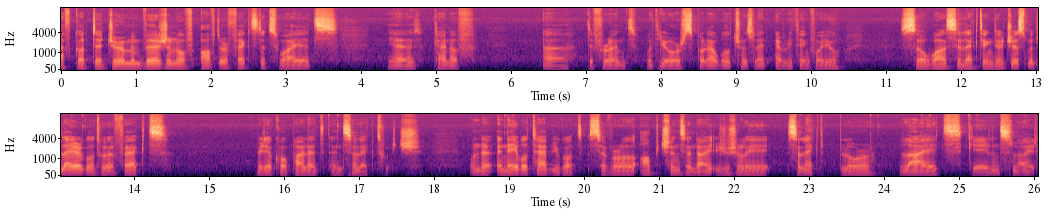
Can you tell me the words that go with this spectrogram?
I've got the German version of After Effects, that's why it's yeah kind of uh, different with yours, but I will translate everything for you. So while selecting the adjustment layer, go to Effects, Video Copilot and select Twitch. On the Enable tab you got several options and I usually select Blur, Light, Scale and Slide.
